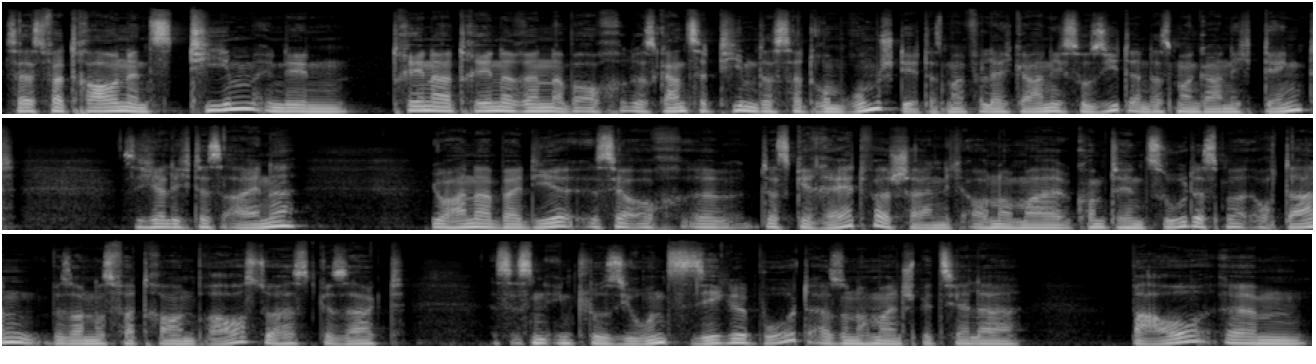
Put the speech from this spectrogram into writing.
Das heißt, Vertrauen ins Team, in den Trainer, Trainerin, aber auch das ganze Team, das da drumherum steht, das man vielleicht gar nicht so sieht, an das man gar nicht denkt. Sicherlich das eine. Johanna, bei dir ist ja auch äh, das Gerät wahrscheinlich auch nochmal, kommt hinzu, dass man auch da ein besonderes Vertrauen brauchst. Du hast gesagt, es ist ein Inklusionssegelboot, also nochmal ein spezieller Bau. Ähm,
